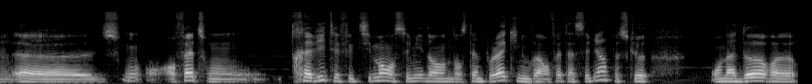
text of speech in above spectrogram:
Mm. euh, on- en fait, on, très vite, effectivement, on s'est mis dans, dans ce tempo-là qui nous va en fait assez bien parce que on adore,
